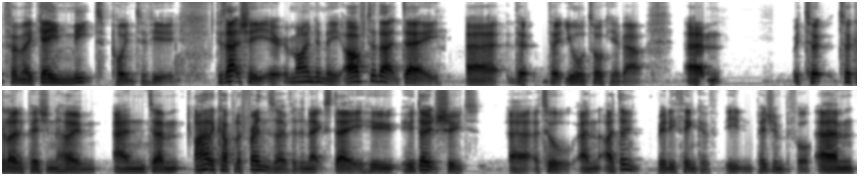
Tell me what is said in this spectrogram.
from a game meat point of view, because actually it reminded me after that day uh, that that you're talking about. Um, we took took a load of pigeon home, and um, I had a couple of friends over the next day who who don't shoot uh, at all, and I don't really think of eating pigeon before. Um,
